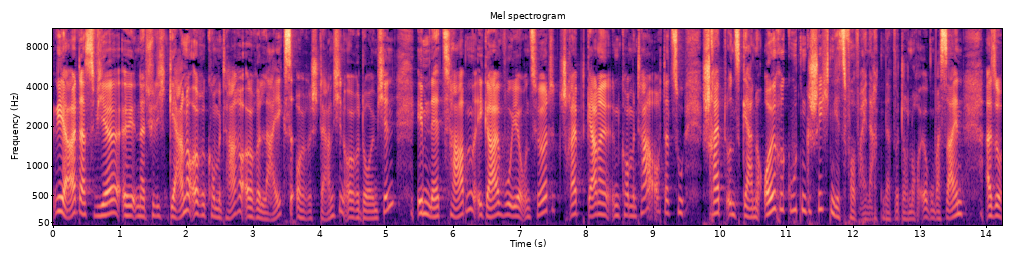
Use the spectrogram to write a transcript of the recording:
ja, dass wir äh, natürlich gerne eure Kommentare, eure Likes, eure Sternchen, eure Däumchen im Netz haben, egal wo ihr uns hört. Schreibt gerne einen Kommentar auch dazu. Schreibt uns gerne eure guten Geschichten. Jetzt vor Weihnachten, da wird doch noch irgendwas sein. Also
